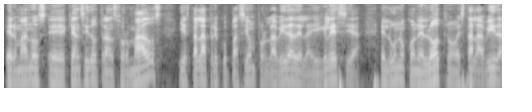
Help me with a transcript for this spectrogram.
hermanos eh, que han sido transformados y está la preocupación por la vida de la iglesia, el uno con el otro, está la vida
